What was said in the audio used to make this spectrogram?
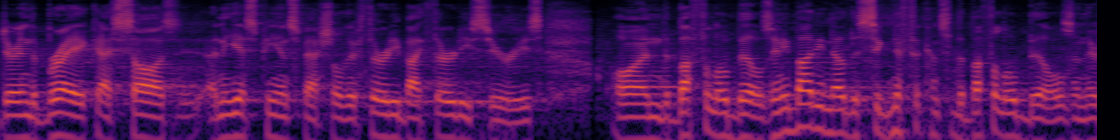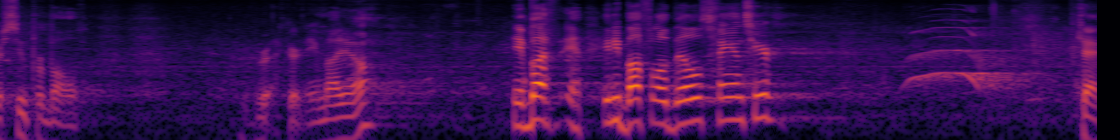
During the break, I saw an ESPN special, their 30 by 30 series on the Buffalo Bills. Anybody know the significance of the Buffalo Bills and their Super Bowl record? Anybody know? Any, any Buffalo Bills fans here? Okay,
